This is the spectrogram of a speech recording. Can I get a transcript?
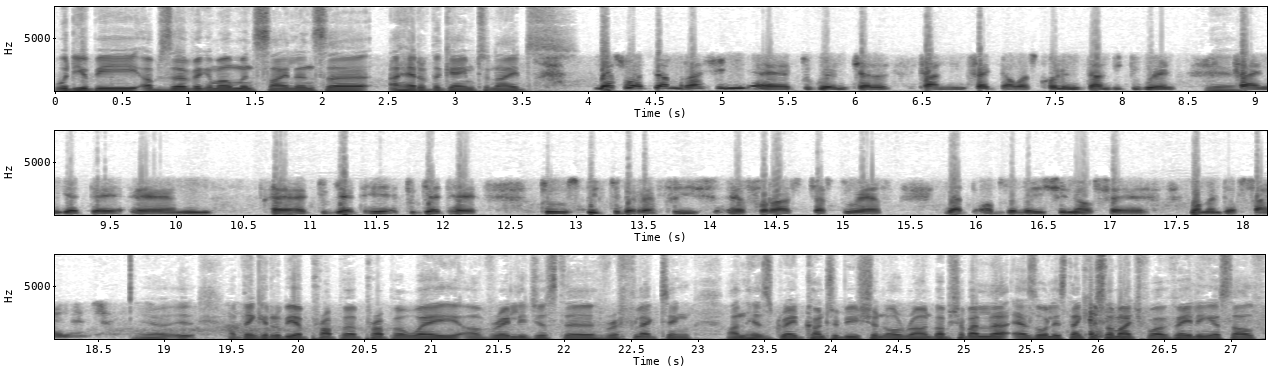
Would you be observing a moment's silence uh, ahead of the game tonight? That's what I'm rushing uh, to go and tell Tan. In fact, I was calling Tandy to go and yeah. try and get the. Um, uh, to get here, to get her to speak to the referees uh, for us just to have that observation of a moment of silence. Yeah, I think it'll be a proper, proper way of really just uh, reflecting on his great contribution all round. Bab Tshabalala, as always, thank you so much for availing yourself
